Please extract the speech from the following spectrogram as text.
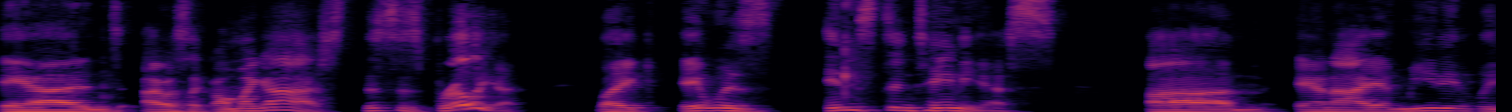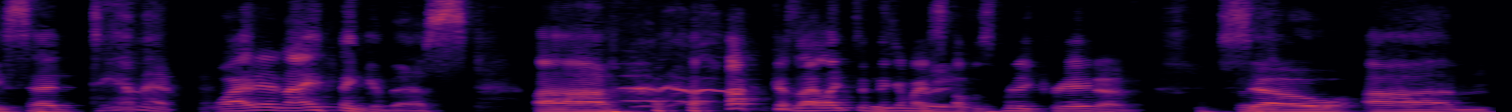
And I was like, oh my gosh, this is brilliant. Like it was instantaneous. Um, and I immediately said, damn it, why didn't I think of this? Because I like to think That's of myself great. as pretty creative. So, um,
